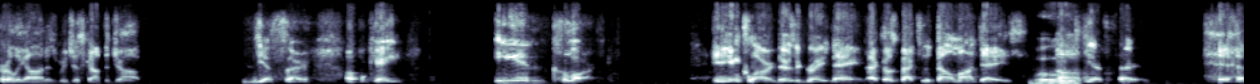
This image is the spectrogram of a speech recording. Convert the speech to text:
early on as we just got the job. Yes, sir. Okay, Ian Clark. Ian Clark, there's a great name. That goes back to the Belmont days. Whoa. Um, yes, sir. Yeah.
